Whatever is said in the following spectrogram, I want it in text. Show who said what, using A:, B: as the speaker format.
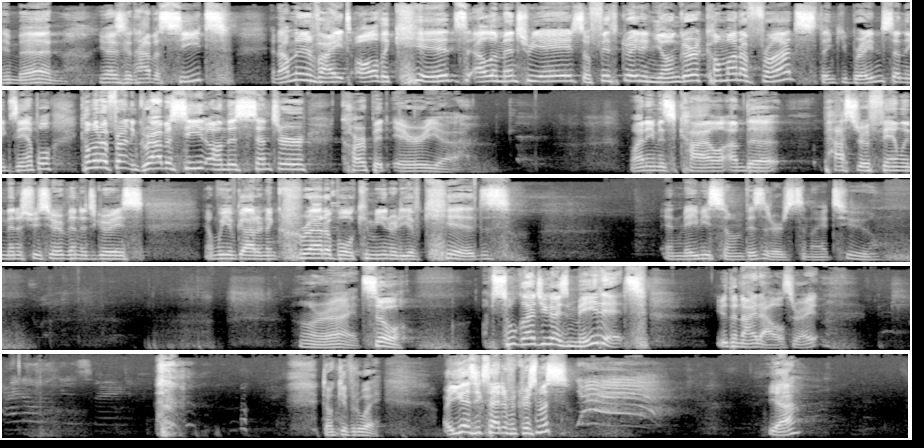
A: Amen. You guys can have a seat. And I'm going to invite all the kids, elementary age, so fifth grade and younger, come on up front. Thank you, Braden, setting the example. Come on up front and grab a seat on this center carpet area. My name is Kyle. I'm the pastor of family ministries here at Vintage Grace. And we have got an incredible community of kids and maybe some visitors tonight, too. All right. So, I'm so glad you guys made it. You're the night owls, right? Don't give it away. Are you guys excited for Christmas? Yeah?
